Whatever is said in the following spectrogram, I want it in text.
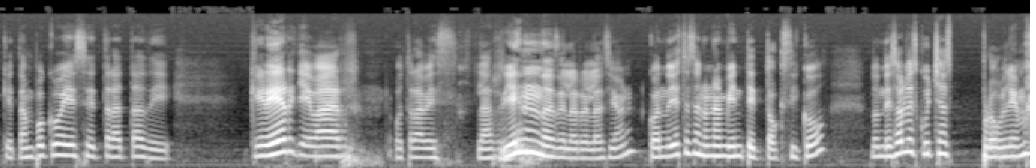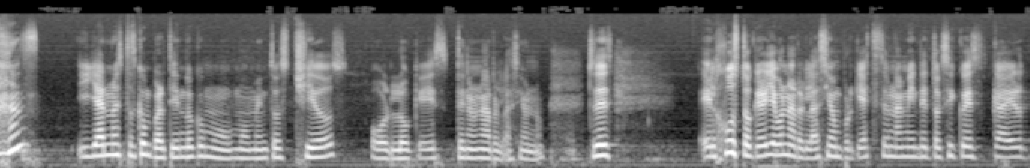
que tampoco es- se trata de querer llevar otra vez las riendas de la relación cuando ya estás en un ambiente tóxico, donde solo escuchas problemas y ya no estás compartiendo como momentos chidos o lo que es tener una relación, ¿no? Entonces, el justo querer llevar una relación porque ya estás en un ambiente tóxico es caer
